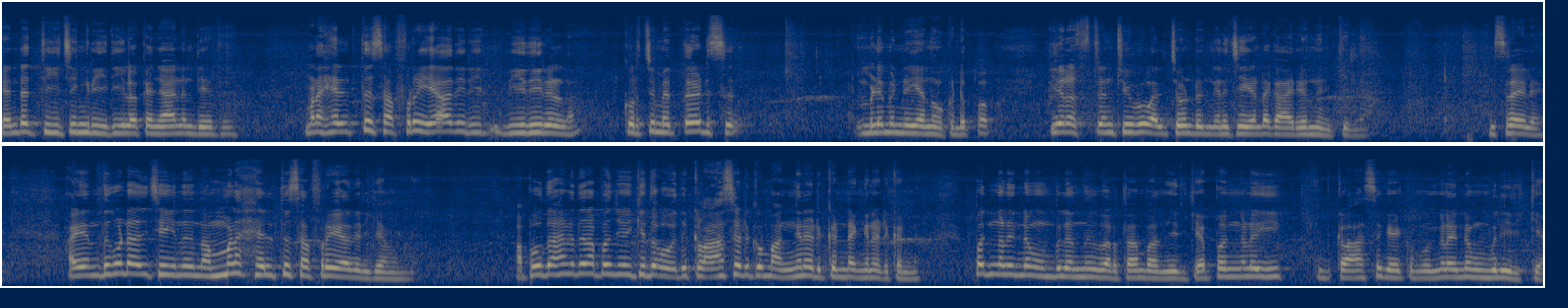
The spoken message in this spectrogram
എന്റെ ടീച്ചിങ് രീതിയിലൊക്കെ ഞാൻ എന്ത് ചെയ്ത്? നമ്മുടെ ഹെൽത്ത് സഫർ ചെയ്യാതെ രീതിയിലുള്ള കുറച്ച് മെത്തേഡ്സ് ഇംപ്ലിമെന്റ് ചെയ്യാൻ നോക്കുന്നുണ്ട്. ഇപ്പോൾ ഈ റെസ്റ്റൻ ട്യൂബ് വലിച്ചുകൊണ്ട് ഇങ്ങനെ ചെയ്യേണ്ട കാര്യമൊന്നും എനിക്കില്ല. മനസ്സിലായില്ലേ? അത് എന്തുകൊണ്ടാണ് അത് ചെയ്യുന്നത്? നമ്മളെ ഹെൽത്ത് സഫർ ചെയ്യാതിരിക്കാൻ വേണ്ടി. അപ്പോൾ ഉദാഹരണത്തിന് അപ്പം ചോദിക്കുന്നത് ഇത് ക്ലാസ് എടുക്കുമ്പോൾ അങ്ങനെ എടുക്കണ്ട എങ്ങനെ എടുക്കണ്ട. ഇപ്പം നിങ്ങൾ എന്റെ മുമ്പിൽ ഒന്ന് വർത്താൻ പറഞ്ഞിരിക്കുക. അപ്പം നിങ്ങൾ ഈ ക്ലാസ് കേൾക്കുമ്പോൾ നിങ്ങൾ എന്റെ മുമ്പിൽ ഇരിക്കുക.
